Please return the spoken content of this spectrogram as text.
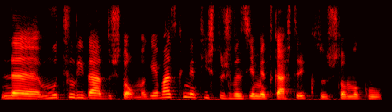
na motilidade do estômago. É basicamente isto o esvaziamento gástrico, do estômago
